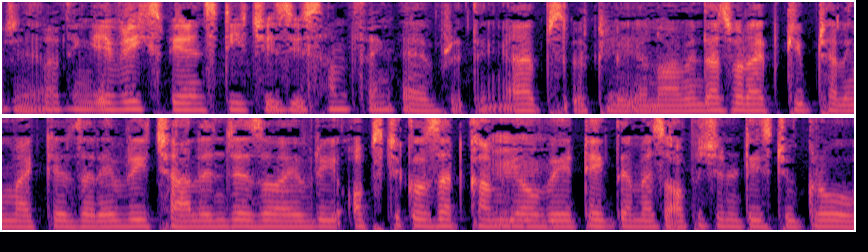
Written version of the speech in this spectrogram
Yeah. I think every experience teaches you something. Everything, absolutely. You know, I mean, that's what I keep telling my kids that every challenges or every obstacles that come your way, take them as opportunities to grow,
